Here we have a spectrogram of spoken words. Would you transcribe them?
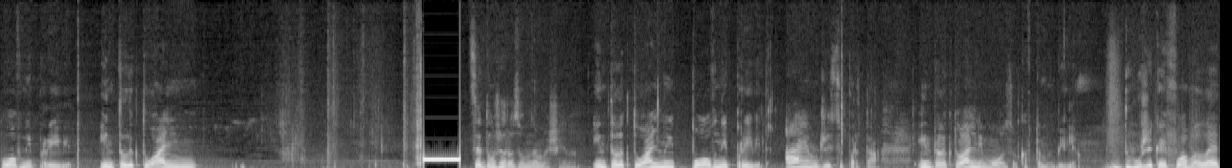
повний привід. Інтелектуальний. Це дуже розумна машина. Інтелектуальний повний привід. AMG Superta. Інтелектуальний мозок автомобіля. Дуже кайфова led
